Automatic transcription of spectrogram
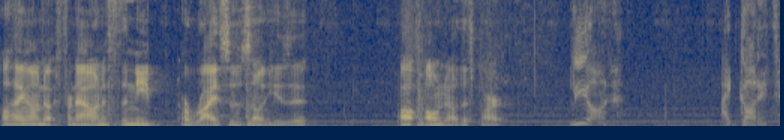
I'll hang on to it for now, and if the need arises, I'll use it. Oh, oh no, this part. Leon! I got it.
